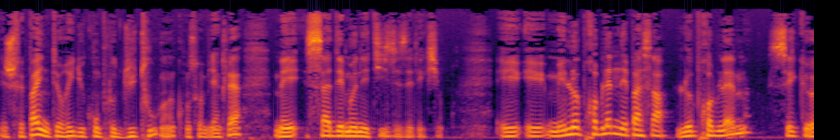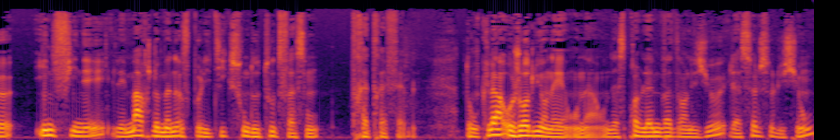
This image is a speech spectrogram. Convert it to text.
et je fais pas une théorie du complot du tout, hein, qu'on soit bien clair, mais ça démonétise les élections. Et, mais le problème n'est pas ça. Le problème, c'est que, in fine, les marges de manœuvre politique sont de toute façon très très faibles. Donc là, aujourd'hui, on, est, on, a, on a ce problème va devant les yeux et la seule solution,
